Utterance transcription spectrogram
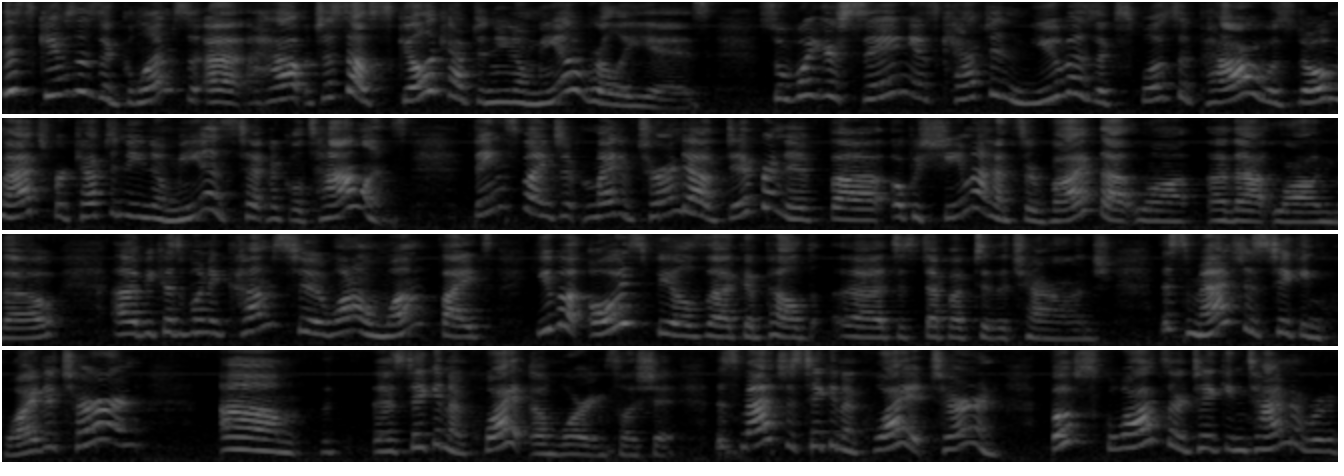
This gives us a glimpse at how just how skilled Captain Ninomiya really is. So what you're saying is Captain Yuba's explosive power was no match for Captain Ninomiya's technical talents. Things might might have turned out different if uh, had survived that long uh, that long though, uh, because when it comes to one-on-one fights, Yuba always feels uh, compelled uh, to step up to the challenge. This match is taking quite a turn. Um, has taken a quiet. I'm slash shit. This match has taken a quiet turn. Both squads are taking time to re-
